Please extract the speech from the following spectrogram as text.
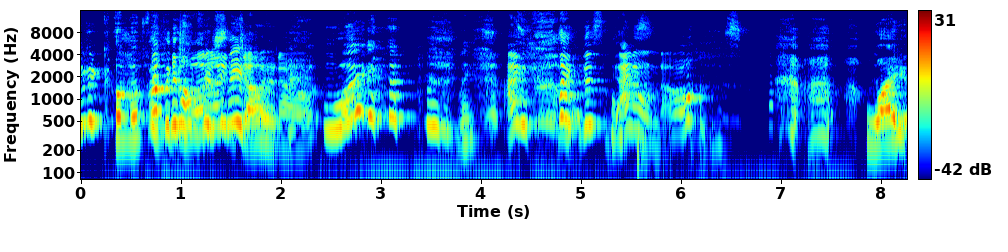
even come up in the I conversation? don't know. What? I like this. I don't know. why?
